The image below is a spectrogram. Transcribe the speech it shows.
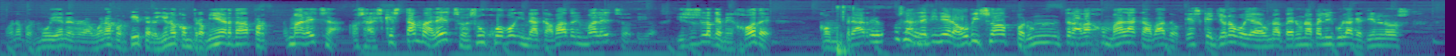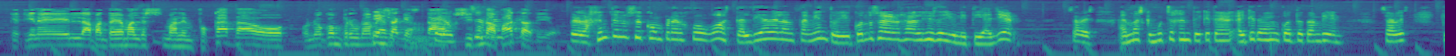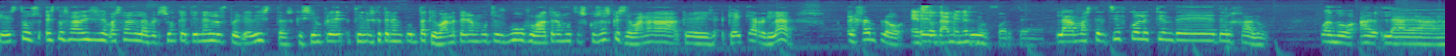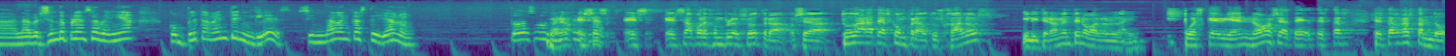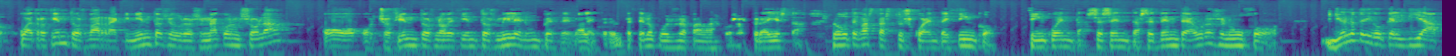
Bueno, pues muy bien, enhorabuena por ti, pero yo no compro mierda por mal hecha. O sea, es que está mal hecho, es un juego inacabado y mal hecho, tío. Y eso es lo que me jode. Comprar, a darle dinero a Ubisoft por un trabajo mal acabado. Que es que yo no voy a una, ver una película que tiene los que tiene la pantalla mal, des- mal enfocada o, o no compro una mesa que está Pero sin una gente- pata, tío. Pero la gente no se compra el juego hasta el día de lanzamiento. ¿Y cuándo salen los análisis de Unity? Ayer. ¿Sabes? Además que mucha gente hay que tener, hay que tener en cuenta también, ¿sabes? Que estos, estos análisis se basan en la versión que tienen los periodistas, que siempre tienes que tener en cuenta que van a tener muchos bugs o van a tener muchas cosas que se van a, que, que hay que arreglar. Ejemplo, Eso el- también es muy fuerte. la Master Chief Collection de, del Halo, cuando a- la, la versión de prensa venía completamente en inglés, sin nada en castellano. Todo Bueno, absolutamente en esa, es- esa por ejemplo es otra. O sea, tú ahora te has comprado tus halos y literalmente no vale online. Pues qué bien, ¿no? O sea, te, te estás, te estás gastando 400 barra 500 euros en una consola o 800, 900 mil en un PC, ¿vale? Pero el PC lo puedes usar para más cosas, pero ahí está. Luego te gastas tus 45, 50, 60, 70 euros en un juego. Yo no te digo que el día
